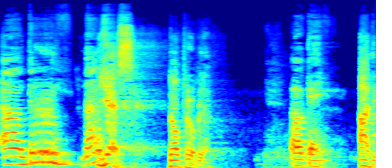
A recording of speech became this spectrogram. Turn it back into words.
Uh, yes. No problem. Okay. Hadi.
